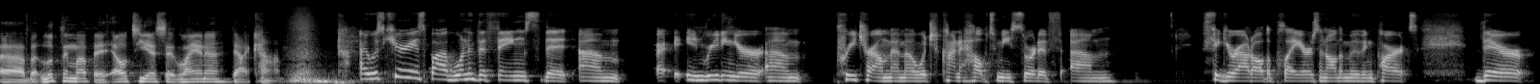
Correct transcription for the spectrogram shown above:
Uh, but look them up at ltsatlanta.com. I was curious, Bob. One of the things that um, in reading your um, pre-trial memo, which kind of helped me sort of um, figure out all the players and all the moving parts, there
